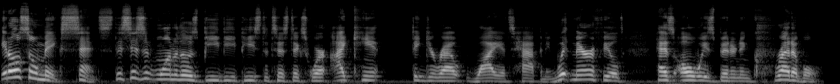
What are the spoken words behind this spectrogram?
it also makes sense. This isn't one of those BVP statistics where I can't figure out why it's happening. Whit Merrifield has always been an incredible,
